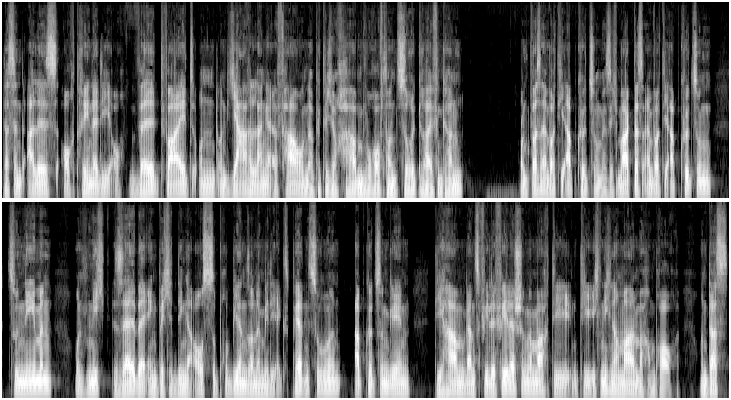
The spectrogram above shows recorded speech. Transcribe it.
Das sind alles auch Trainer, die auch weltweit und, und jahrelange Erfahrung da wirklich auch haben, worauf man zurückgreifen kann. Und was einfach die Abkürzung ist. Ich mag das einfach, die Abkürzung zu nehmen und nicht selber irgendwelche Dinge auszuprobieren, sondern mir die Experten zu holen, Abkürzungen gehen. Die haben ganz viele Fehler schon gemacht, die, die ich nicht nochmal machen brauche. Und das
